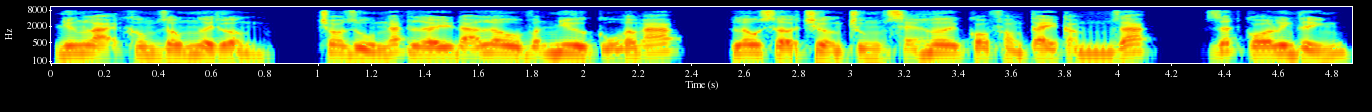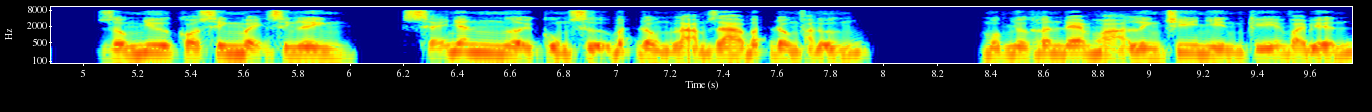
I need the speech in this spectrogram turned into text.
nhưng lại không giống người thường, cho dù ngắt lấy đã lâu vẫn như cũ ấm áp, lâu sở trường trung sẽ hơi có phòng tay cảm giác, rất có linh tính, giống như có sinh mệnh sinh linh, sẽ nhân người cùng sự bất đồng làm ra bất đồng phản ứng. Một nhược hân đem hỏa linh chi nhìn kỹ vài biến,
